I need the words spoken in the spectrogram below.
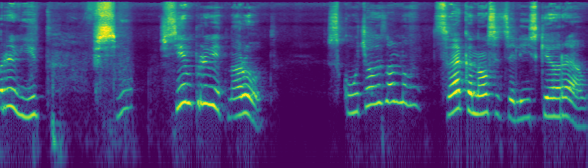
Привіт! Всім, всім привіт, народ! Скучали за мною? Це канал Сицилійський Орел.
